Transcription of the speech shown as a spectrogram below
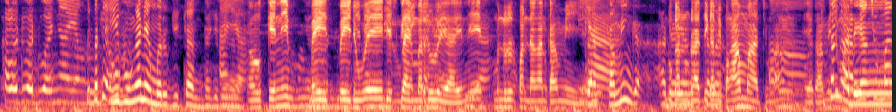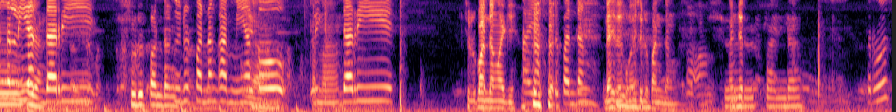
kalau dua-duanya yang Berarti rugi, hubungan yang merugikan dah gitu ah, ya. iya. Oke nih by, by the way disclaimer dulu ya. Ini menurut pandangan kami. Iya. Kami enggak ada bukan yang berarti kami kena pengamat cuman ya kami Kita cuma ada kami yang cuma ngelihat iya, dari sudut pandang. sudut pandang kami Iya, atau karena- dari sudut pandang lagi ah, iya, sudut pandang. dah itu pokoknya sudut pandang Oh, oh. Lanjut. sudut pandang Terus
